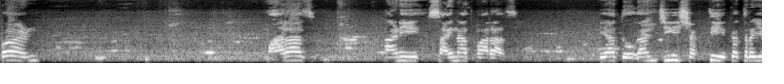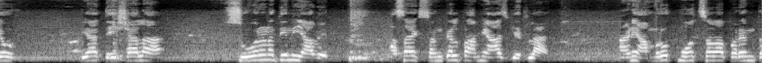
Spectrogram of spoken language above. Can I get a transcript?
पण महाराज आणि साईनाथ महाराज या दोघांची शक्ती एकत्र येऊन या देशाला सुवर्ण दिन यावेत असा एक संकल्प आम्ही आज घेतला आहे. आणि अमृत महोत्सवापर्यंत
